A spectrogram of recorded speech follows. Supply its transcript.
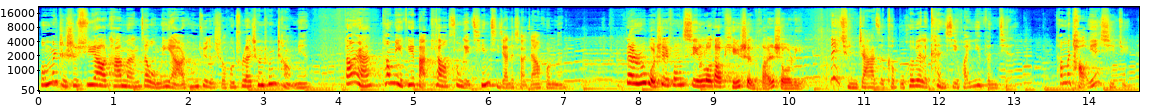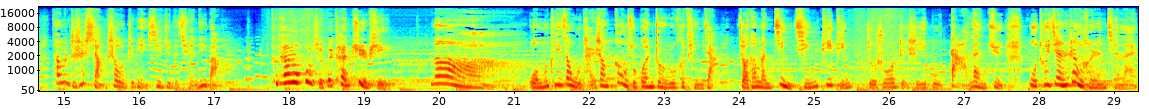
我们只是需要他们在我们演儿童剧的时候出来撑撑场面。当然，他们也可以把票送给亲戚家的小家伙们。但如果这封信落到评审团手里，那群渣子可不会为了看戏花一分钱。他们讨厌戏剧，他们只是享受指点戏剧的权利罢了。可他们或许会看剧评。那我们可以在舞台上告诉观众如何评价，叫他们尽情批评，就说这是一部大烂剧，不推荐任何人前来，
